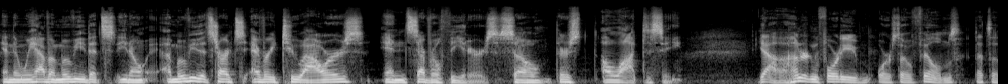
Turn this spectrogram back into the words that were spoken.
And then we have a movie that's, you know, a movie that starts every two hours in several theaters. So there's a lot to see. Yeah, 140 or so films. That's a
